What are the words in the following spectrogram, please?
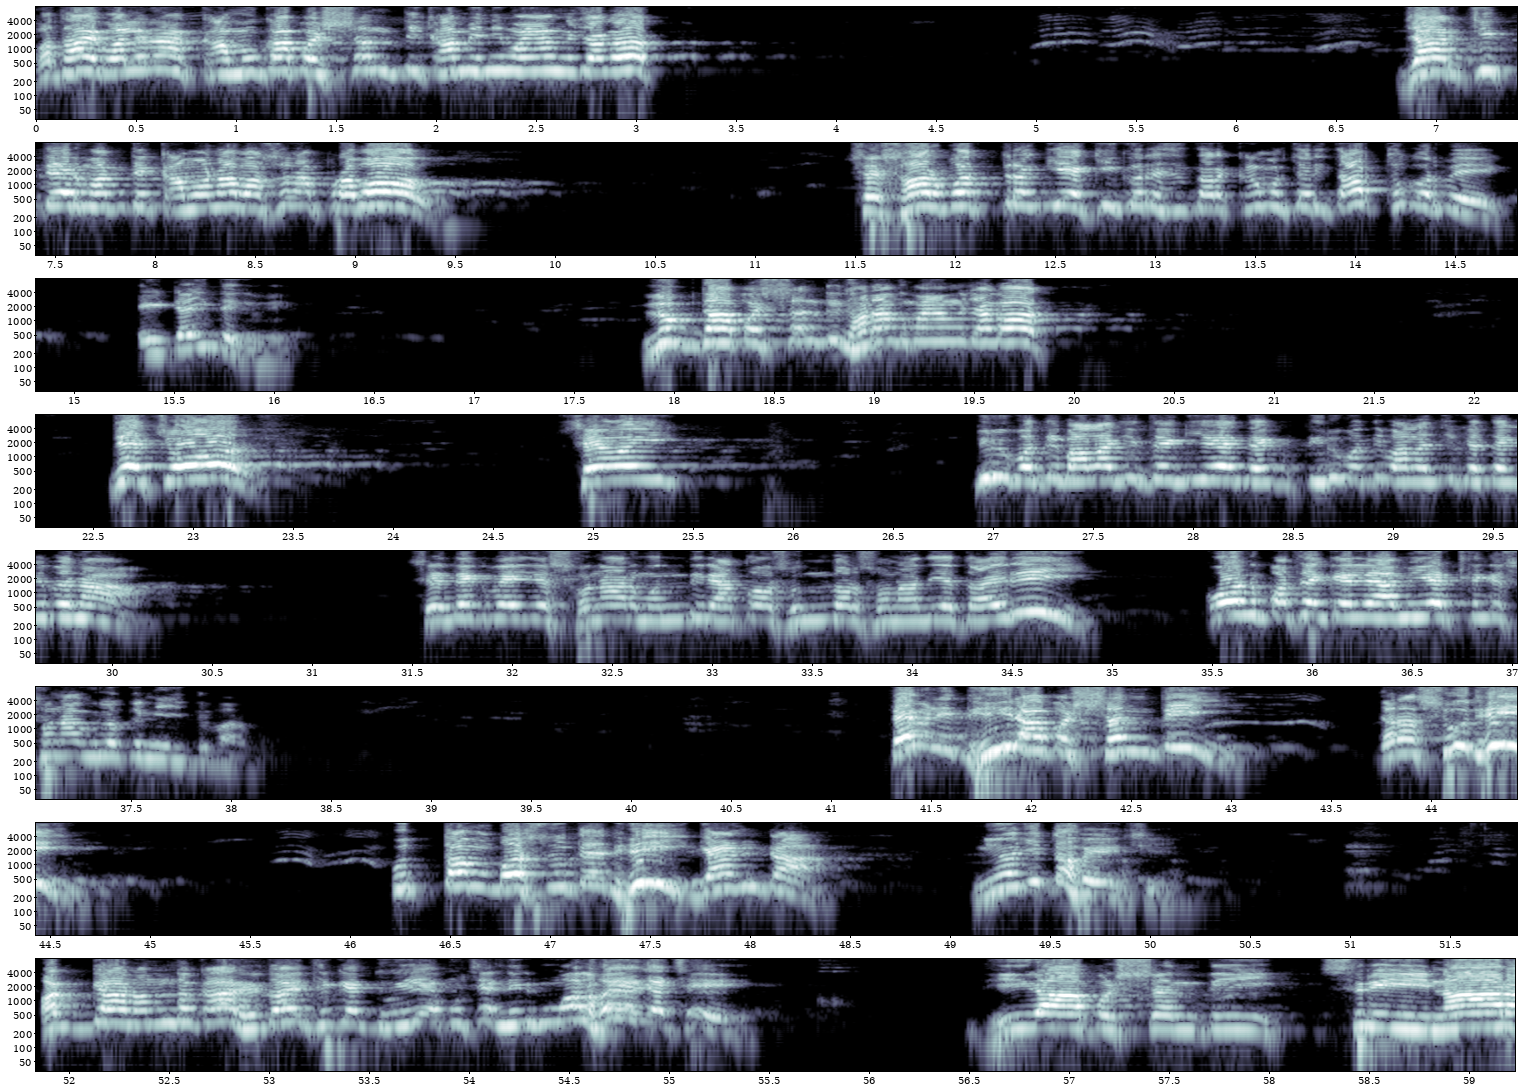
কথায় বলে না, কামুকা পশ্যন্তি কামিনীময়ং জগৎ। যার চিত্তের মধ্যে কামনা বাসনা প্রবল, সে সর্বত্র গিয়ে কি করেছে তার কামচরিতার্থ করবে, এইটাই দেখবে। লুব্ধা পশ্যন্তি ধনকময়ং জগৎ। যে চোর, সে ওই তিরুপতি বালাজিতে গিয়ে তিরুপতি বালাজিকে দেখবে না। সে দেখবে এই যে সোনার মন্দির এত সুন্দর সোনা দিয়ে তৈরি, কোন পথে গেলে আমি এর থেকে সোনাগুলোকে নিয়ে যেতে পারব? তেমনি ধীর পশ্যন্তি যারা সুধি, উত্তম বস্তুতে ধী জ্ঞানটা নিয়োজিত হয়েছে। অজ্ঞান অন্ধকার হৃদয় থেকে ধুয়ে মুছে নির্মল হয়ে গেছে। ধীরা পশ্যন্তি শ্রী নারায়ণ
